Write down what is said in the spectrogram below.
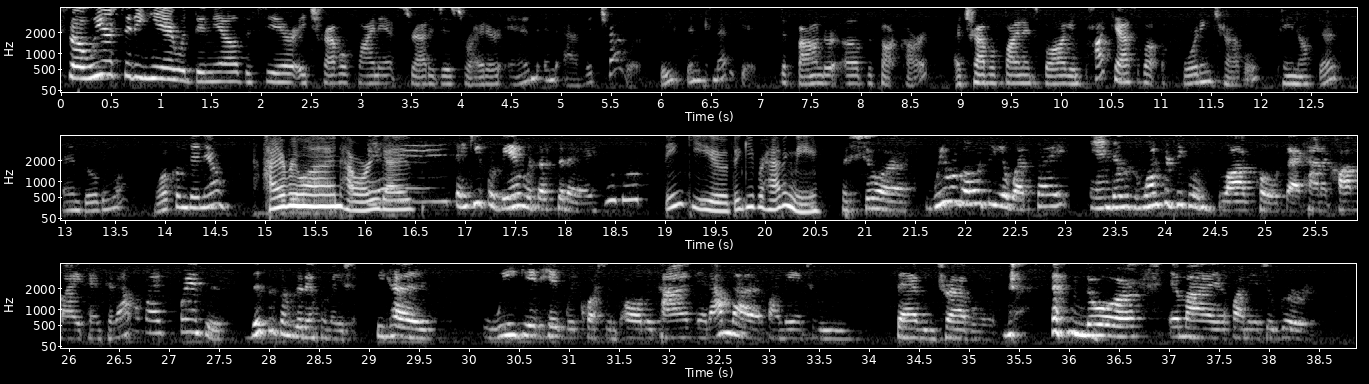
So we are sitting here with Danielle Desir, a travel finance strategist, writer, and an avid traveler based in Connecticut. The founder of The Thought Card, a travel finance blog and podcast about affording travel, paying off debt, and building wealth. Welcome, Danielle. Hi, everyone. How are hey, you guys? Thank you for being with us today. Thank you. Thank you for having me. For sure. We were going through your website, and there was one particular blog post that kind of caught my attention. I was like, Francis, this is some good information because we get hit with questions all the time, and I'm not a financially savvy traveler, nor am I a financial guru.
